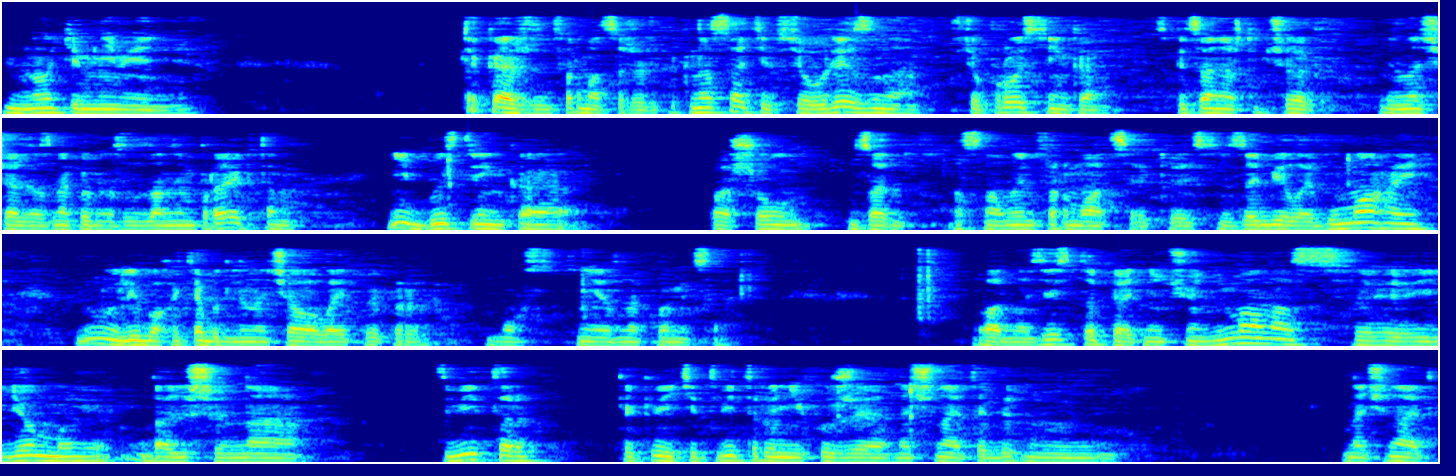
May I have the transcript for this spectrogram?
Но, тем не менее. Такая же информация же, как на сайте, все урезано, все простенько. Специально, чтобы человек изначально знакомился с данным проектом и быстренько пошел за основной информацией, то есть за белой бумагой, ну, либо хотя бы для начала white paper мог с ней ознакомиться. Ладно, здесь опять ничего нема у нас. Э, идем мы дальше на Twitter. Как видите, Twitter у них уже начинает, начинает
